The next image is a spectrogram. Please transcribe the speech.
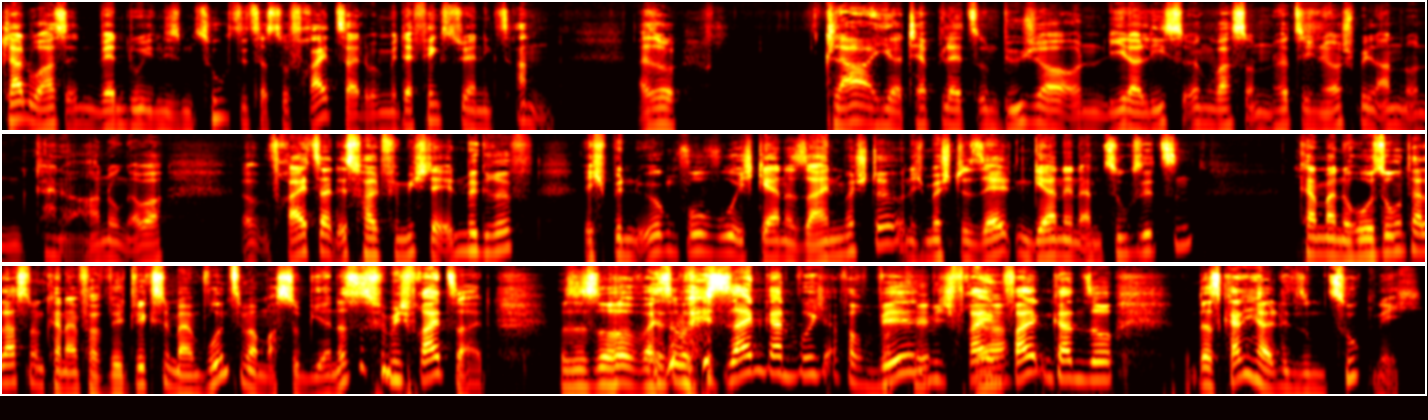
Klar, du hast, wenn du in diesem Zug sitzt, hast du Freizeit, aber mit der fängst du ja nichts an. Also klar, hier Tablets und Bücher und jeder liest irgendwas und hört sich ein Hörspiel an und keine Ahnung, aber Äh, Freizeit ist halt für mich der Inbegriff. Ich bin irgendwo, wo ich gerne sein möchte und ich möchte selten gerne in einem Zug sitzen, kann meine Hose runterlassen und kann einfach wildwichsen in meinem Wohnzimmer masturbieren. Das ist für mich Freizeit. Das ist so, weißt du, wo ich sein kann, wo ich einfach will, Okay, mich frei ja. entfalten kann, so. Das kann ich halt in so einem Zug nicht.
